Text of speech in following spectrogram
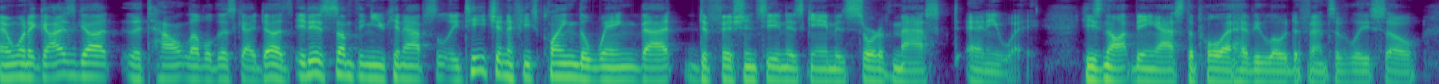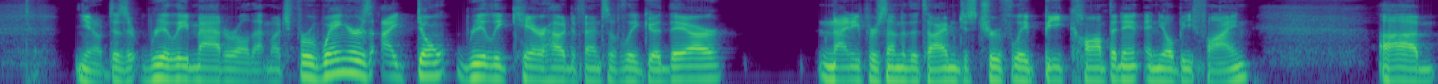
And when a guy's got the talent level this guy does, it is something you can absolutely teach. And if he's playing the wing, that deficiency in his game is sort of masked anyway. He's not being asked to pull a heavy load defensively. So, you know, does it really matter all that much? For wingers, I don't really care how defensively good they are. 90% of the time, just truthfully be competent and you'll be fine. Um,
